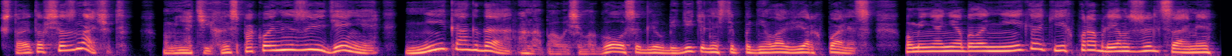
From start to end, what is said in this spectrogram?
что это все значит? У меня тихое, спокойное заведение. Никогда...» Она повысила голос и для убедительности подняла вверх палец. «У меня не было никаких проблем с жильцами».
